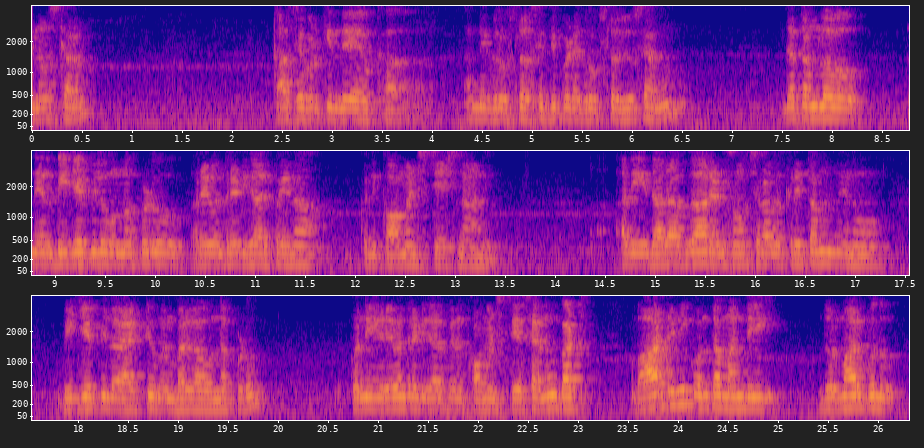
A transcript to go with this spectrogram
నమస్కారం. కాసేపటి కిందే ఒక అన్ని గ్రూప్స్లో సిద్దిపేట గ్రూప్స్లో చూశాను. గతంలో నేను బీజేపీలో ఉన్నప్పుడు రేవంత్ రెడ్డి గారి పైన కొన్ని కామెంట్స్ చేసిన అని. అది దాదాపుగా రెండు సంవత్సరాల క్రితం నేను బీజేపీలో యాక్టివ్ మెంబర్గా ఉన్నప్పుడు కొన్ని రేవంత్ రెడ్డి గారి పైన కామెంట్స్ చేశాను. బట్ వాటిని కొంతమంది దుర్మార్గులు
